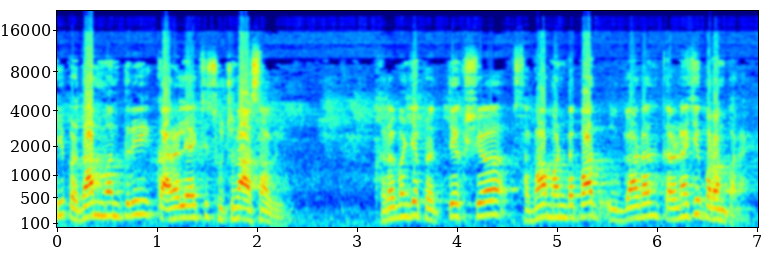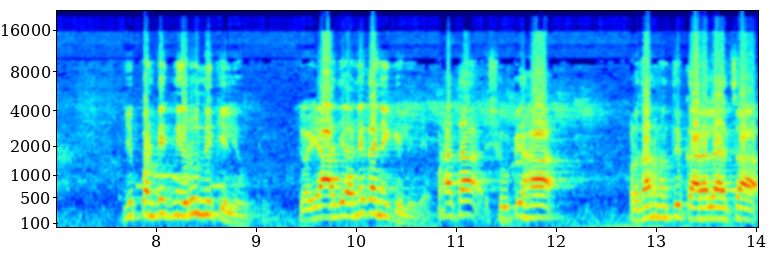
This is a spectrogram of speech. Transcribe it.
ही प्रधानमंत्री कार्यालयाची सूचना असावी. खरं म्हणजे प्रत्यक्ष सभामंडपात उद्घाटन करण्याची परंपरा आहे. जी पंडित नेहरूंनी केली होती किंवा याआधी अनेकांनी केलेली आहे. पण आता शेवटी हा प्रधानमंत्री कार्यालयाचा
